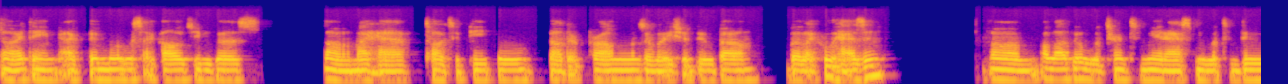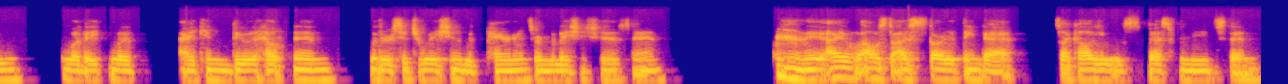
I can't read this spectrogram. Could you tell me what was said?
Uh, I think I've been more with psychology because Um, I have talked to people about their problems and what they should do about them, but like who hasn't? Um, a lot of people would turn to me and ask me what to do, what they what I can do to help them with their situations with parents or relationships. And I, I was I started to think that psychology was best for me instead.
